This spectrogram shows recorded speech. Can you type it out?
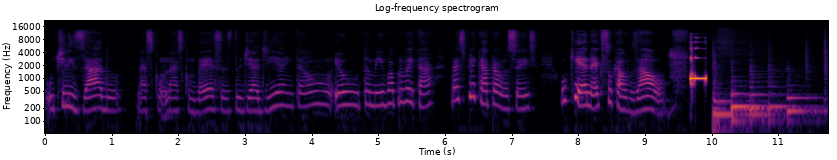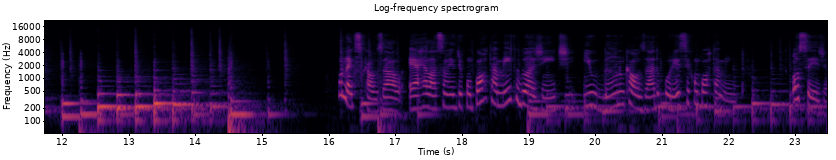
utilizado nas, nas conversas do dia a dia, então eu também vou aproveitar para explicar para vocês o que é nexo causal. O nexo causal é a relação entre o comportamento do agente e o dano causado por esse comportamento. Ou seja,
